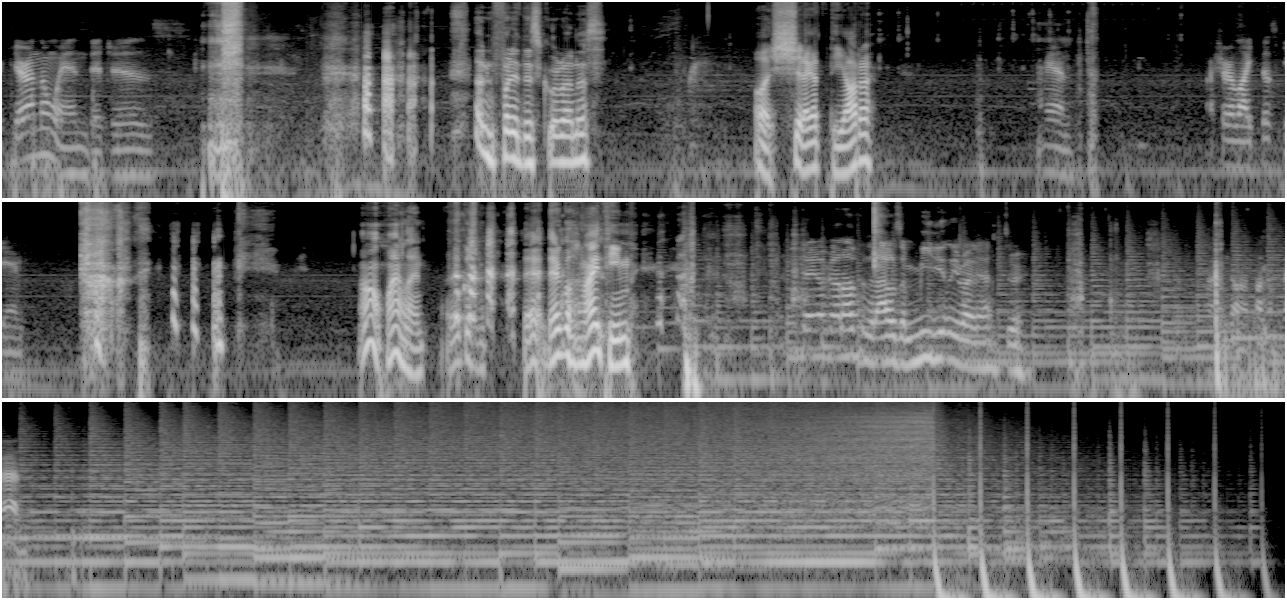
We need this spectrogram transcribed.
secure on the wind, bitches. I'm funny this score on us. Oh shit, I got the Tiara. Man, I sure like this game. Oh, Wildland. There goes, there, there goes my team. Daniel got off and then I was immediately right after. I'm going fucking fast.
